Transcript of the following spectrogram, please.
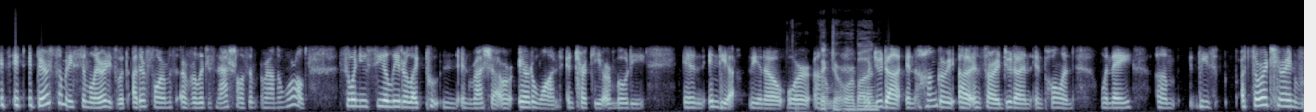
It, it, it bears so many similarities with other forms of religious nationalism around the world. So when you see a leader like Putin in Russia, or Erdogan in Turkey, or Modi in India, you know, or um, Viktor Orban, or Duda in Hungary, uh, and sorry, Duda in, in Poland, when they um, these authoritarian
